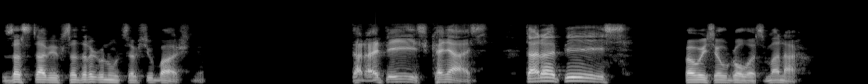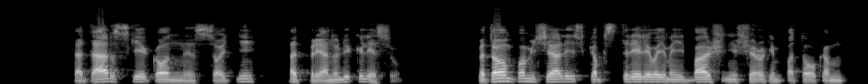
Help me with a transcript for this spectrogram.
заставив содрогнуться всю башню. «Торопись, князь, торопись!» — повысил голос монах. Татарские конные сотни отпрянули к лесу. Потом помчались к обстреливаемой башне широким потоком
